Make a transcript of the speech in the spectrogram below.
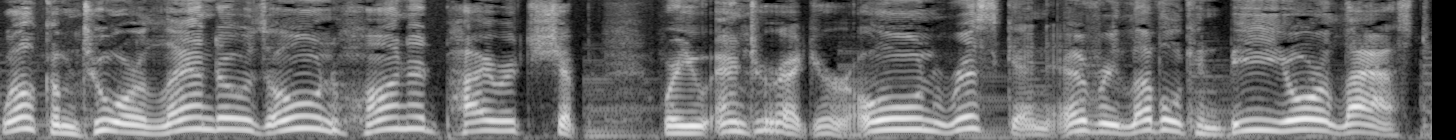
Welcome to Orlando's own haunted pirate ship, where you enter at your own risk and every level can be your last.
